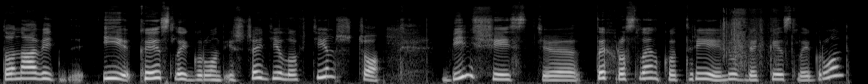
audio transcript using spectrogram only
то навіть і кислий ґрунт. І ще діло в тім, що більшість е, тих рослин, котрі люблять кислий ґрунт,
